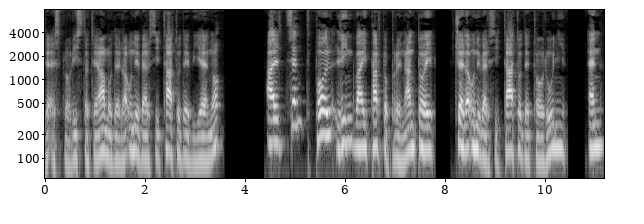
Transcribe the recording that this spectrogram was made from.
de esplorista teamo de la Universitato de Vieno al cent pol lingvai partoprenantoi ce la Universitato de Torugn en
